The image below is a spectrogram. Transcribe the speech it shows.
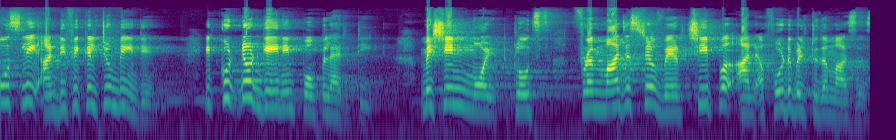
costly and difficult to maintain, it could not gain in popularity. Machine mold clothes from Manchester were cheaper and affordable to the masses.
